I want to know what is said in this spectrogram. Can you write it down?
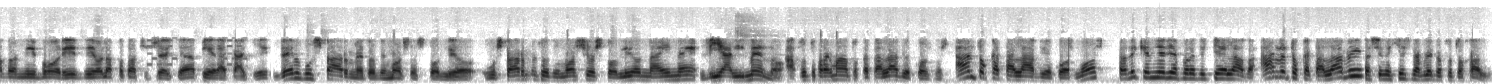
Άδωνη, Βορύδη, όλα αυτά τα τσουτσέκια, πυρακάκι, δεν γουστάρουν το δημόσιο σχολείο. Γουστάρουν το δημόσιο σχολείο να είναι διαλυμένο. Αυτό το πράγμα να το καταλάβει ο κόσμος. Αν το καταλάβει ο κόσμος, θα δει και μια διαφορετική Ελλάδα. Αν δεν το καταλάβει, θα συνεχίσει να βλέπει αυτό το χάλι.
